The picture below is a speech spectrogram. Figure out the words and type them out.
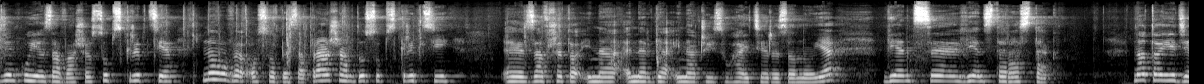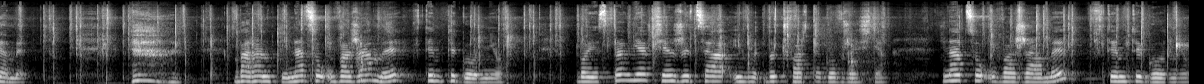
Dziękuję za Wasze subskrypcje. Nowe osoby zapraszam do subskrypcji. E, Zawsze to inna energia inaczej, słuchajcie, rezonuje. Więc, e, więc teraz tak. No to jedziemy. Baranki, na co uważamy tym tygodniu? Bo jest pełnia księżyca i do 4 września. Na co uważamy w tym tygodniu?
